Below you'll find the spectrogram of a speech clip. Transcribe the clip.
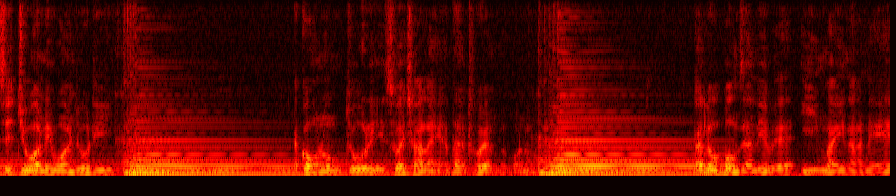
စစ်ကြိုးကနေ1ကြိုးထိအ ကုန်လုံးကြိုးတွေဆွဲချလိုက်ရင်အတန်ထွက်ရမှာပေါ့နော်အဲ့လိုပုံစံလေးပဲ E minor နဲ့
